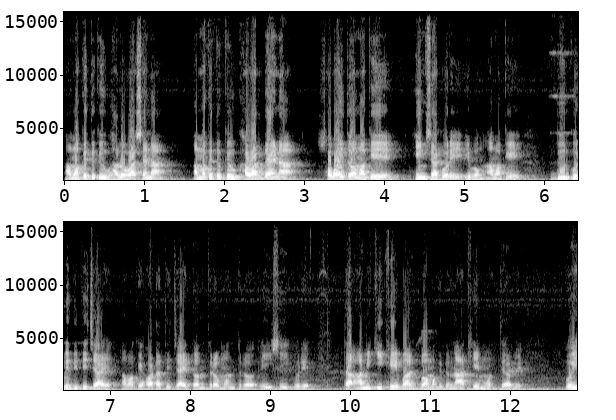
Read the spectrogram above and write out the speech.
আমাকে তো কেউ ভালোবাসে না। আমাকে তো কেউ খাবার দেয় না। সবাই তো আমাকে হিংসা করে এবং আমাকে দূর করে দিতে চায়, আমাকে হটাতে চায়, তন্ত্র, মন্ত্র, এই সেই করে। তা আমি কি খেয়ে বাঁচবো? আমাকে তো না খেয়ে মরতে হবে। ওই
